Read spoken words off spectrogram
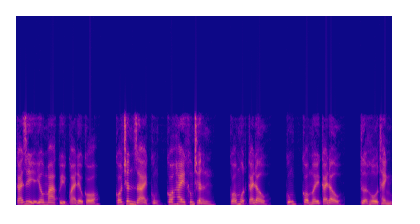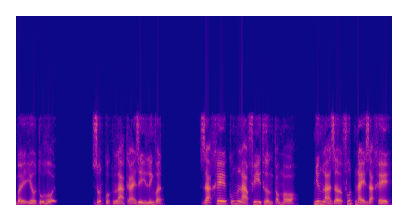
cái gì yêu ma quỷ quái đều có, có chân dài cũng có hay không chân, có một cái đầu, cũng có mấy cái đầu, tựa hồ thành bầy yêu tụ hội. Rốt cuộc là cái gì linh vật? Dạ khê cũng là phi thường tò mò, nhưng là giờ phút này dạ khê,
